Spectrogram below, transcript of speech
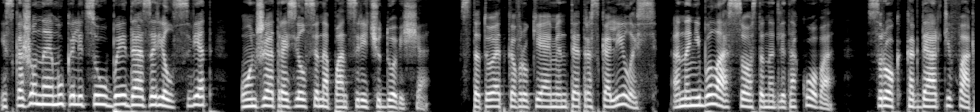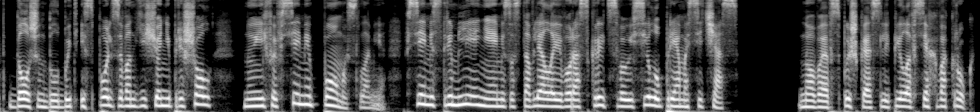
Искаженное мукой лицо Убейда озарил свет, он же отразился на панцире чудовища. Статуэтка в руке Аминтет раскалилась. Она не была создана для такого. Срок, когда артефакт должен был быть использован, еще не пришел, но Ифе всеми помыслами, всеми стремлениями заставляла его раскрыть свою силу прямо сейчас. Новая вспышка ослепила всех вокруг.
